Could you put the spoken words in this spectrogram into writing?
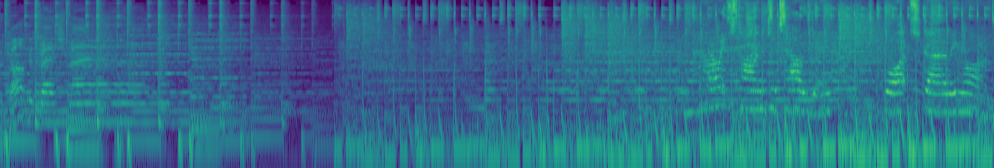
The carpet fresh man. Now it's time to tell you what's going on.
